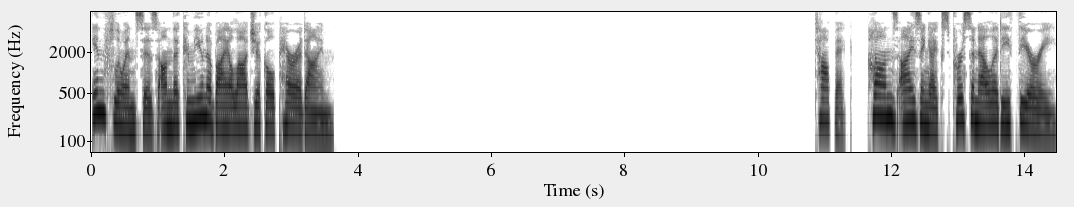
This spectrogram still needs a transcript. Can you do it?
Influences on the communibiological paradigm Hans Eysenck's personality theory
